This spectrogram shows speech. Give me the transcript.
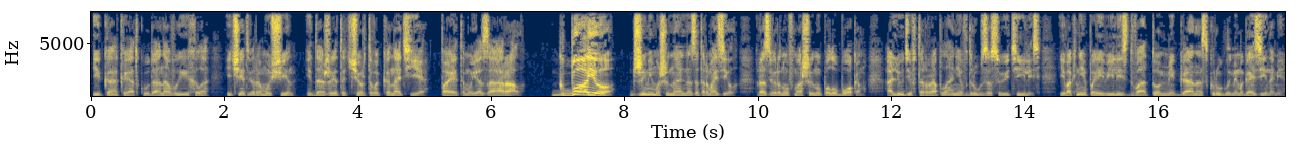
и как и откуда она выехала, и четверо мужчин, и даже этот чертово канатье. Поэтому я заорал. «К бою!» Джимми машинально затормозил, развернув машину полубоком, а люди в терраплане вдруг засуетились, и в окне появились два Томми Гана с круглыми магазинами.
